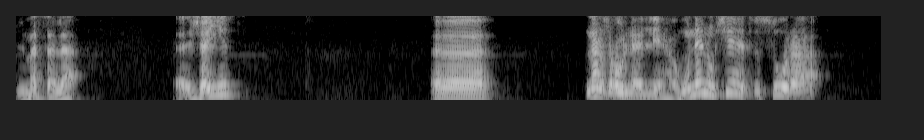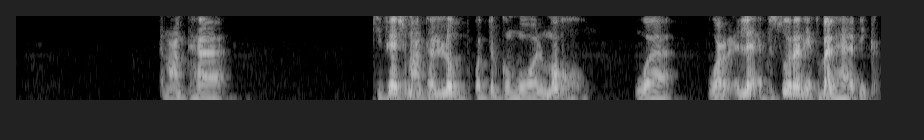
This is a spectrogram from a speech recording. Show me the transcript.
المسألة جيد. آه، نرجع لها. هنا نشاهد في الصورة معناتها كيفاش معناتها اللب قلت لكم هو المخ و لا في الصورة اللي قبل هذيك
